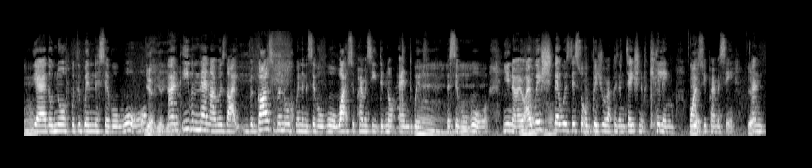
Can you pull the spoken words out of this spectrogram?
Mhm. yeah, the North would win the Civil War. Yeah, yeah, yeah, And yeah. even then, I was like, regardless of the North winning the Civil War, white supremacy did not end with Mm, the Civil mm. War. You know, I Mhm, wish mhm. there was this sort of visual representation of killing white Yeah. supremacy, Yeah. and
